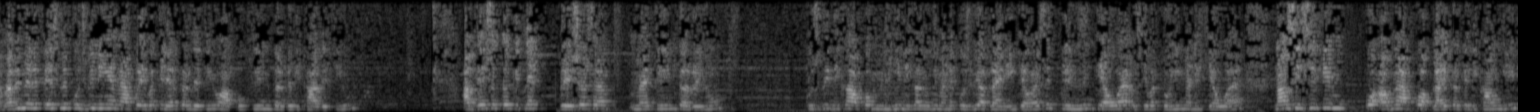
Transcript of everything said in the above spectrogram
अभी मेरे फेस में कुछ भी नहीं है, मैं आपको एक बार क्लियर कर देती हूँ, आपको क्लीन करके दिखा देती हूँ। आप देख सकते हो कितने प्रेशर से मैं क्लीन कर रही हूँ। कुछ भी दिखा आपको नहीं दिखा क्योंकि मैंने कुछ भी अप्लाई नहीं किया हुआ है, सिर्फ़ क्लिनजिंग किया हुआ है, उसके बाद टोनिंग मैंने किया हुआ है। ना सीसी क्रीम को अब मैं आपको अप्लाई करके दिखाऊँगी।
